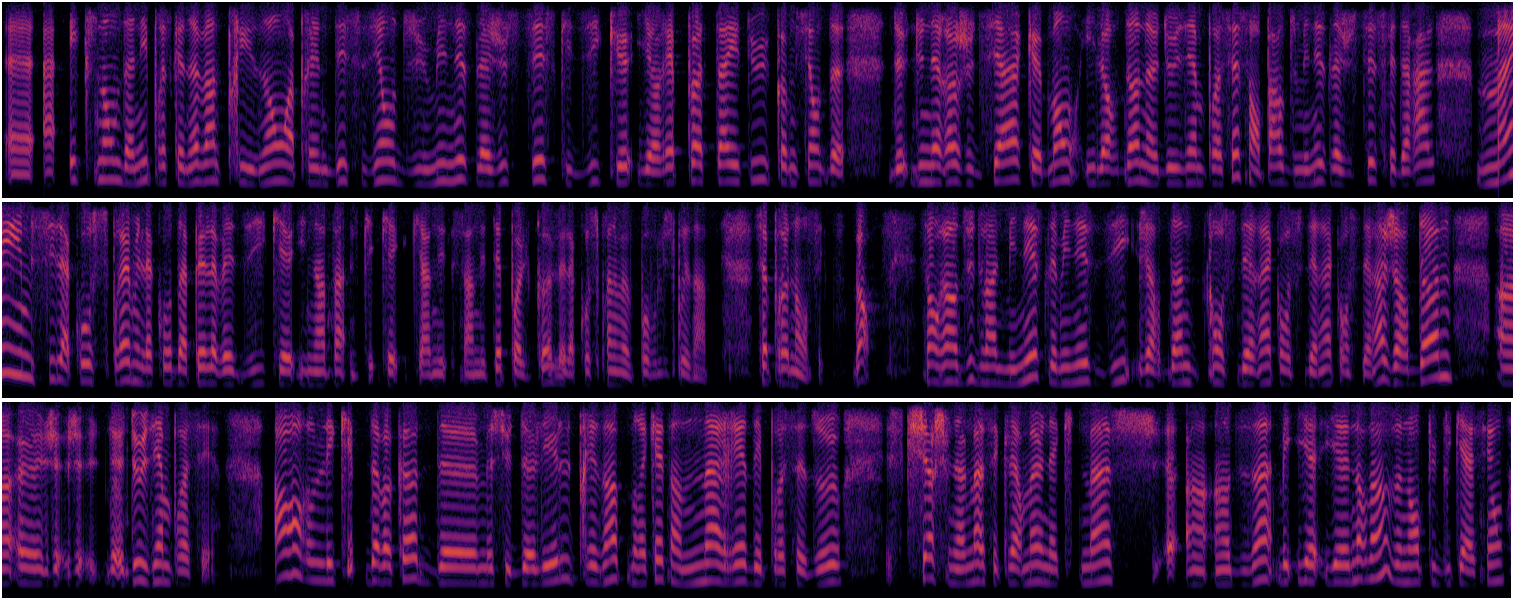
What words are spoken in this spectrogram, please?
euh, à X nombre d'années, presque neuf ans de prison, après une décision du ministre de la Justice qui dit qu'il y aurait peut-être eu commission de d'une erreur judiciaire, que bon, il leur donne un deuxième procès. On parle du ministre de la Justice fédérale, même si la Cour suprême et la Cour d'appel avaient dit qu'il n'entend qu'il n'en était pas le cas, la Cour suprême n'avait pas voulu se présenter, se prononcer. Bon sont rendus devant le ministre. Le ministre dit, je redonne considérant, considérant, considérant, je redonne un, un deuxième procès. Or, l'équipe d'avocats de M. Delille présente une requête en arrêt des procédures. Ce qu'ils cherchent finalement, c'est clairement un acquittement euh, en, disant, mais il y, a, il y a une ordonnance de non-publication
